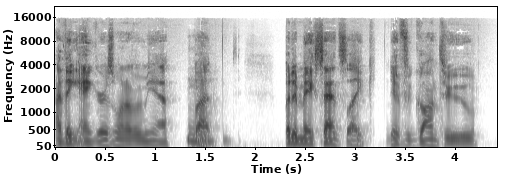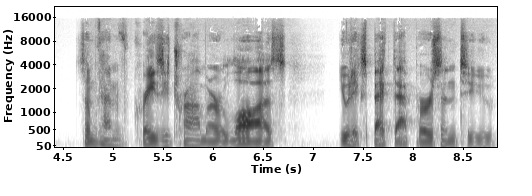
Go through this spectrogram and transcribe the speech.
I think anger is one of them, yeah. Yeah. But but it makes sense. Like if you've gone through some kind of crazy trauma or loss, you would expect that person to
